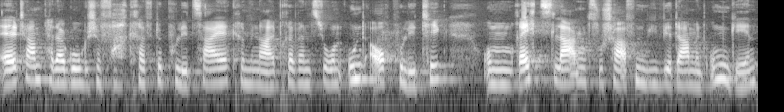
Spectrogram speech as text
Eltern, pädagogische Fachkräfte, Polizei, Kriminalprävention und auch Politik, um Rechtslagen zu schaffen, wie wir damit umgehen.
